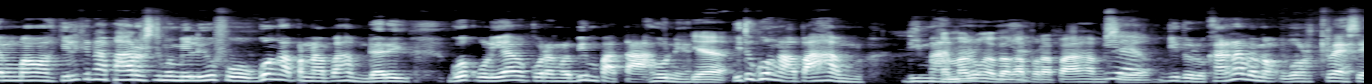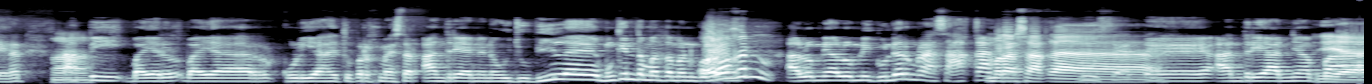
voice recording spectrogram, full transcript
yang mewakili kenapa harus memilih UFO. Gua nggak pernah paham dari gua kuliah kurang lebih empat tahun ya. Ya. Itu gua nggak paham di mana. Emang lu gak bakal iya. pernah paham sih. Iya gitu loh karena memang world class ya kan Ah. tapi bayar bayar kuliah itu per semester antriannya ujubile mungkin teman-teman gue Orang kan alumni alumni Gundar merasakan ya. Merasakan. deh, antriannya pak Iya,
